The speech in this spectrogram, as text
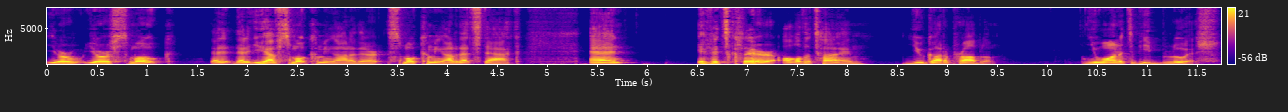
your your smoke that that you have smoke coming out of there, smoke coming out of that stack, and if it's clear all the time, you got a problem. You want it to be bluish,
